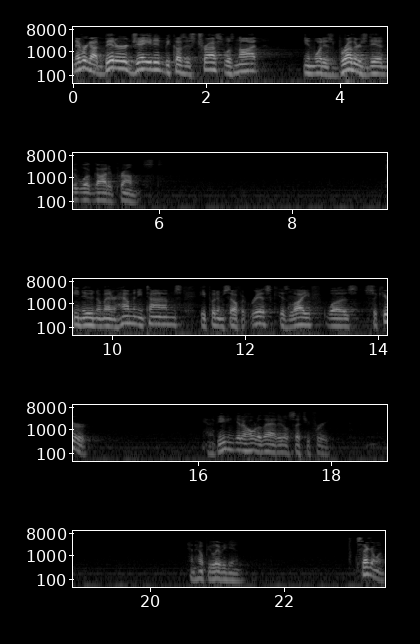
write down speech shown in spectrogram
never got bitter, jaded, because his trust was not in what his brothers did, but what God had promised. He knew no matter how many times he put himself at risk, his life was secure. And if you can get a hold of that, it'll set you free and help you live again. Second one.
